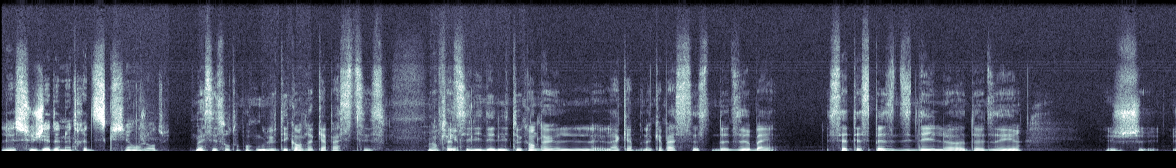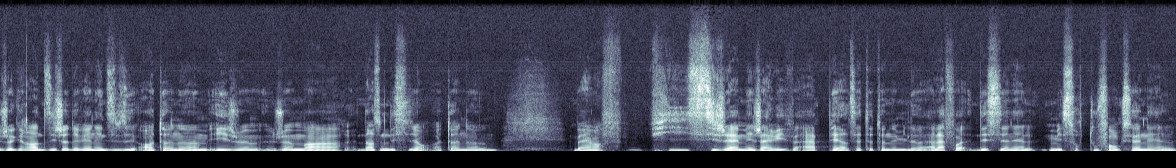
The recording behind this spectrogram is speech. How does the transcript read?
le sujet de notre discussion aujourd'hui? Mais c'est surtout pour lutter contre le capacitisme. En fait, c'est l'idée de lutter contre le, le capacitisme, de dire, ben, cette espèce d'idée-là, de dire je, grandis, je deviens un individu autonome et je, meurs dans une décision autonome, ben, puis si jamais j'arrive à perdre cette autonomie-là, à la fois décisionnelle, mais surtout fonctionnelle,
